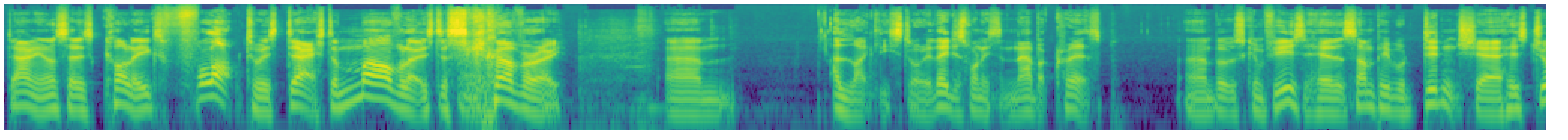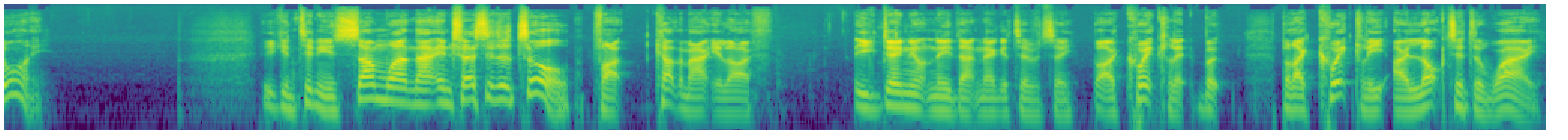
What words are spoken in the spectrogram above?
Daniel said his colleagues flocked to his desk to marvel at his discovery. Um, a likely story. They just wanted to nab a crisp, um, but was confused to hear that some people didn't share his joy. He continues, some weren't that interested at all. Fuck, cut them out your life. You do not need that negativity. But I quickly, but but I quickly, I locked it away,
